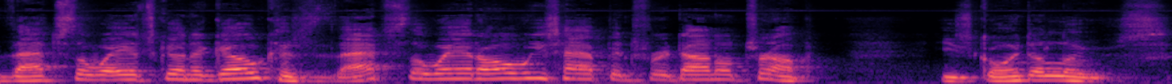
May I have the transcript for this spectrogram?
that's the way it's going to go because that's the way it always happened for Donald Trump. He's going to lose.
